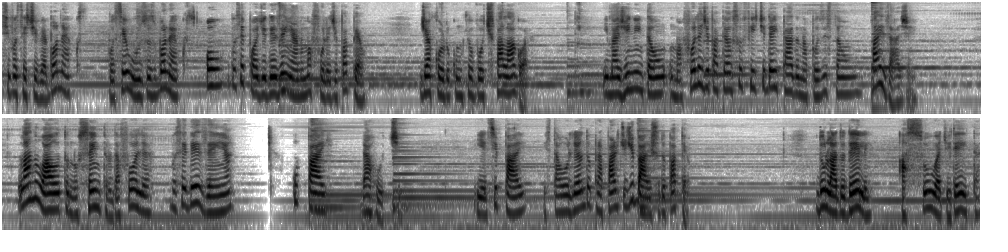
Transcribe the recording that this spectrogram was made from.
Se você tiver bonecos, você usa os bonecos ou você pode desenhar numa folha de papel, de acordo com o que eu vou te falar agora. Imagine então uma folha de papel sulfite deitada na posição paisagem. Lá no alto, no centro da folha, você desenha o pai da Ruth. E esse pai está olhando para a parte de baixo do papel. Do lado dele, à sua direita,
